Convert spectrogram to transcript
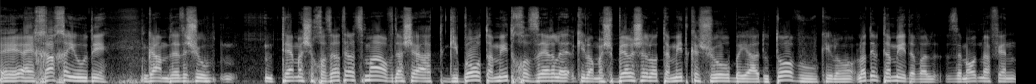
אה, ההכרח היהודי, גם זה איזשהו תמה שחוזרת על עצמה, העובדה שהגיבור תמיד חוזר, כאילו המשבר שלו תמיד קשור ביהדותו, והוא כאילו, לא יודע אם תמיד, אבל זה מאוד מאפיין.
